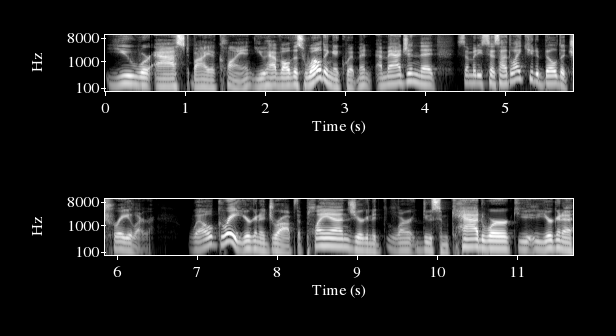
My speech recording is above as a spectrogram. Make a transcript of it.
you were asked by a client, you have all this welding equipment. Imagine that somebody says, I'd like you to build a trailer. Well, great. You're going to draw up the plans. You're going to learn, do some CAD work. You, are going to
